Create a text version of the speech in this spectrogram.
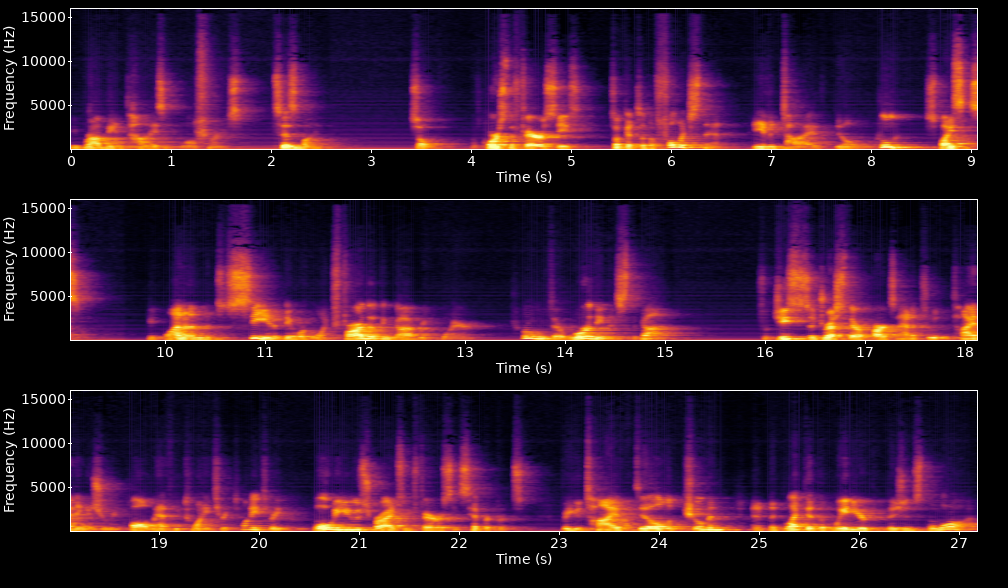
You robbed me in tithes and offerings. It's his money. So, of course, the Pharisees took it to the full extent and even tithed dill cumin, spices. He wanted them to see that they were going farther than God required, prove their worthiness to God. So Jesus addressed their heart's attitude in tithing, as you recall, Matthew 23 23. Woe to you, scribes and Pharisees, hypocrites, for you tithe dill and cumin and have neglected the weightier provisions of the law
